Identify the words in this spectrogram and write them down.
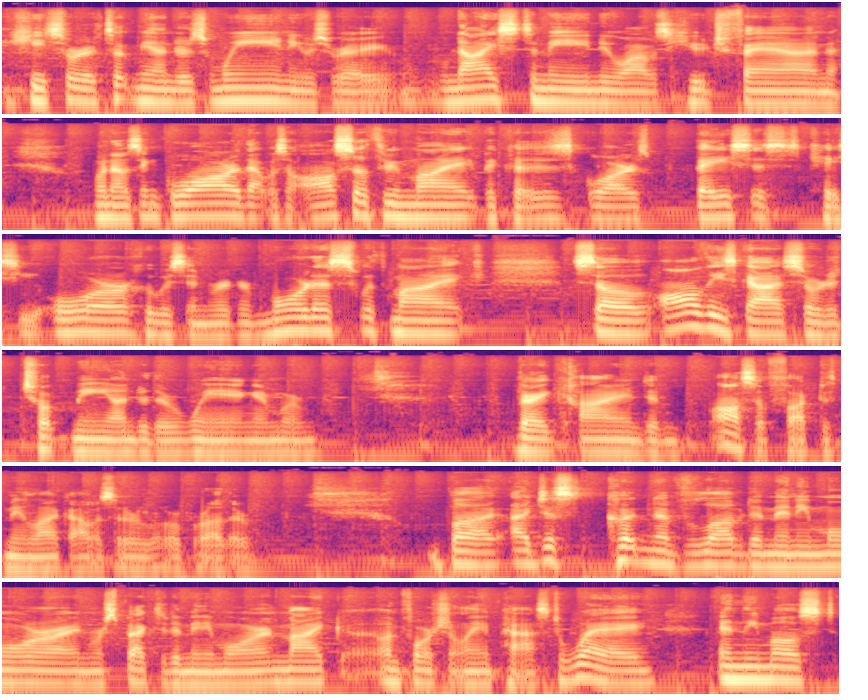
he sort of took me under his wing. He was very nice to me, knew I was a huge fan. When I was in GWAR, that was also through Mike because GWAR's bassist is Casey Orr, who was in Rigor Mortis with Mike. So all these guys sort of took me under their wing and were very kind and also fucked with me like I was their little brother. But I just couldn't have loved him anymore and respected him anymore. And Mike, unfortunately, passed away in the most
